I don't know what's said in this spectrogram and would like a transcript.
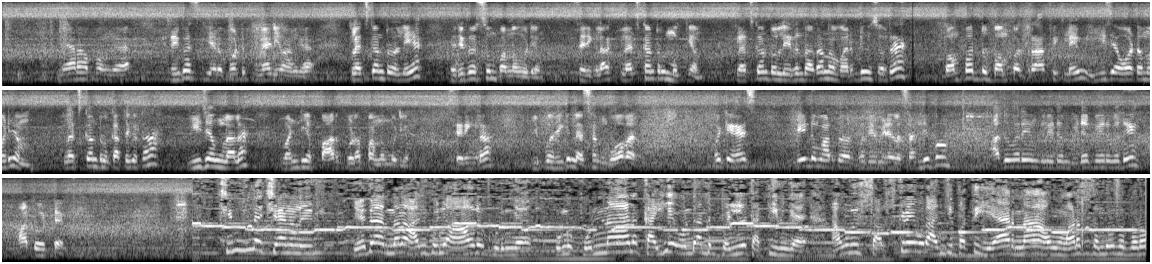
நேராக போங்க. ரிவர்ஸ் கியரை போட்டு பின்னாடி வாங்க. கிளச் கண்ட்ரோல்லையே ரிவர்ஸும் பண்ண முடியும். சரிங்களா? கிளச் கண்ட்ரோல் முக்கியம். கிளச் கண்ட்ரோல் இருந்தால் தான் நான் மறுபடியும் சொல்கிறேன் பம்பர் டு பம்பர் டிராஃபிக்லேயும் ஈஸியாக ஓட்ட முடியும். கிளச் கண்ட்ரோல் கற்றுக்கிட்டா ஈஸியாக உங்களால் வண்டியை பார்க் கூட பண்ண முடியும். சரிங்களா? இப்போதைக்கு லெசன் ஓவர் ஓகே guys. மீண்டும் அடுத்த ஒரு புதிய வீடியோவில் சந்திப்போம். அதுவரை உங்களிடம் விடைபெறுவது ஆட்டோ டெக் சின்ன சேனல் எதா இருந்தாலும் அது கொஞ்சம் ஆதரவு கொடுங்க. உங்க பொண்ணான கையை வந்து அந்த பெல்ல தட்டிடுங்க அவங்களுக்கு சப்ஸ்கிரைபர் அஞ்சு பத்து ஏறுனா அவங்க மனசு சந்தோஷப்படும்.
